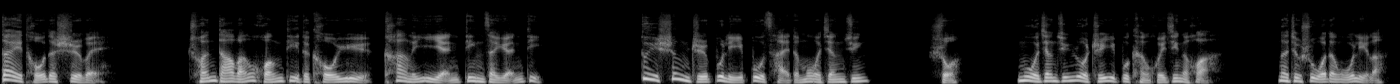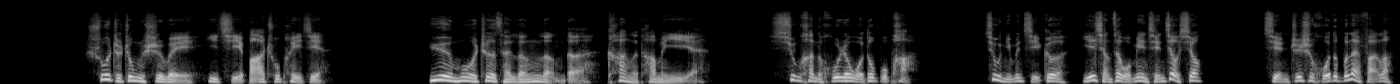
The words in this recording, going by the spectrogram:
带头的侍卫传达完皇帝的口谕，看了一眼定在原地，对圣旨不理不睬的莫将军说。莫将军若执意不肯回京的话，那就恕我等无礼了。说着，众侍卫一起拔出佩剑。月末这才冷冷的看了他们一眼：“凶悍的胡人我都不怕，就你们几个也想在我面前叫嚣，简直是活得不耐烦了。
